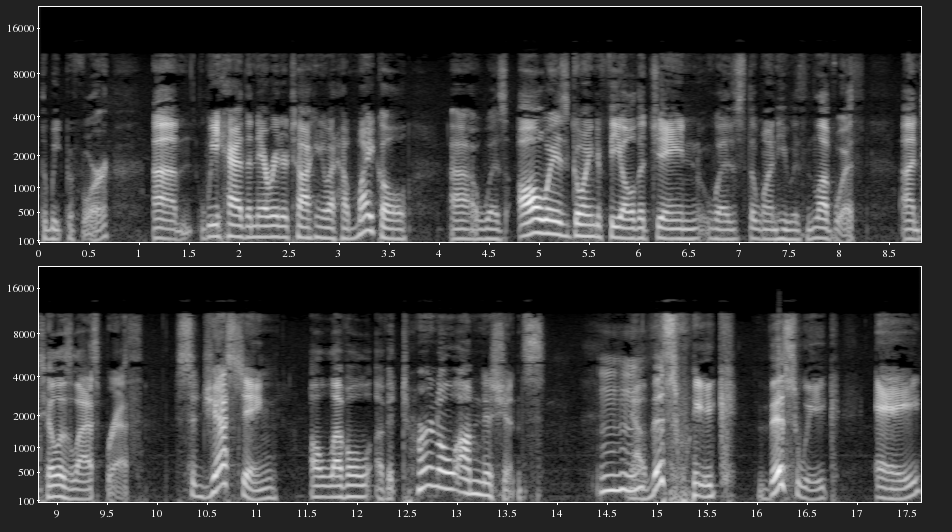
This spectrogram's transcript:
the week before, um, we had the narrator talking about how Michael uh, was always going to feel that Jane was the one he was in love with until his last breath, suggesting a level of eternal omniscience. Now this week, this week, a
